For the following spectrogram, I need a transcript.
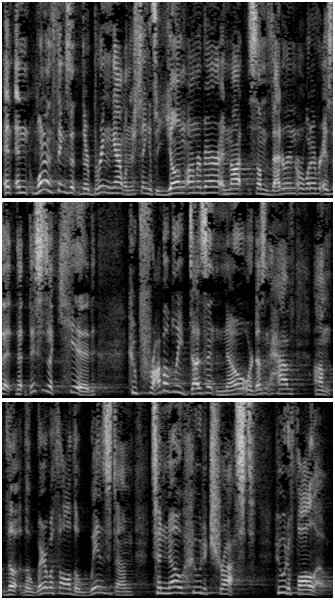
And, and one of the things that they're bringing out when they're saying it's a young armor bearer and not some veteran or whatever is that, that this is a kid who probably doesn't know or doesn't have um, the, the wherewithal, the wisdom to know who to trust, who to follow.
